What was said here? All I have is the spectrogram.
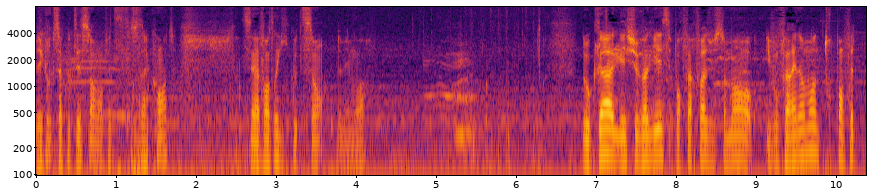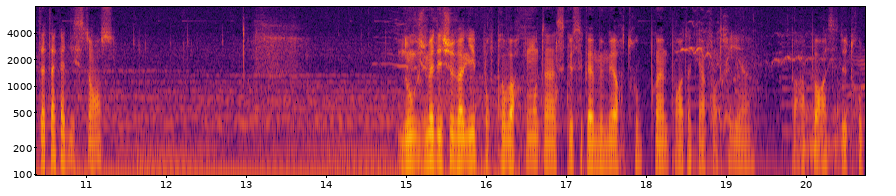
J'ai cru que ça coûtait 100 mais en fait c'est 150. C'est l'infanterie qui coûte 100 de mémoire. Donc là les chevaliers c'est pour faire face justement... Ils vont faire énormément de troupes en fait d'attaque à distance. Donc je mets des chevaliers pour prévoir compte, hein, parce que c'est quand même le meilleur troupe pour attaquer l'infanterie, hein, par rapport à ces deux troupes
